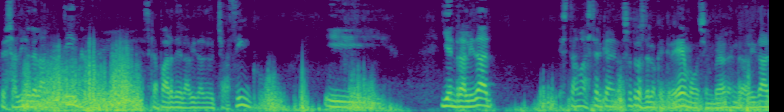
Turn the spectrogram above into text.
de salir de la rutina, de escapar de la vida de 8 a 5. Y, y en realidad está más cerca de nosotros de lo que creemos. En, realidad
